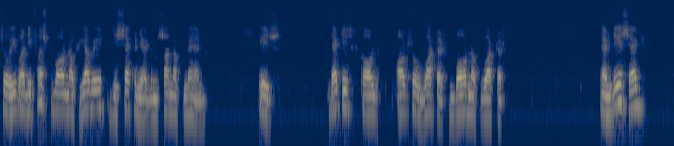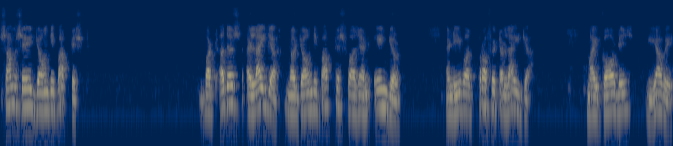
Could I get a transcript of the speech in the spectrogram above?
So he was the firstborn of Yahweh, the second Adam, son of man, is. That is called also water, born of water. And they said, some say John the Baptist, but others Elijah. Now John the Baptist was an angel, and he was prophet Elijah. My God is Yahweh.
